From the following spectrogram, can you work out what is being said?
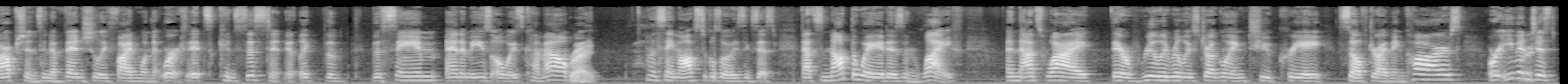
Options and eventually find one that works. It's consistent. It like the the same enemies always come out Right. the same obstacles always exist. That's not the way it is in life. And that's why they're really, really struggling to create self driving cars or even Right. just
